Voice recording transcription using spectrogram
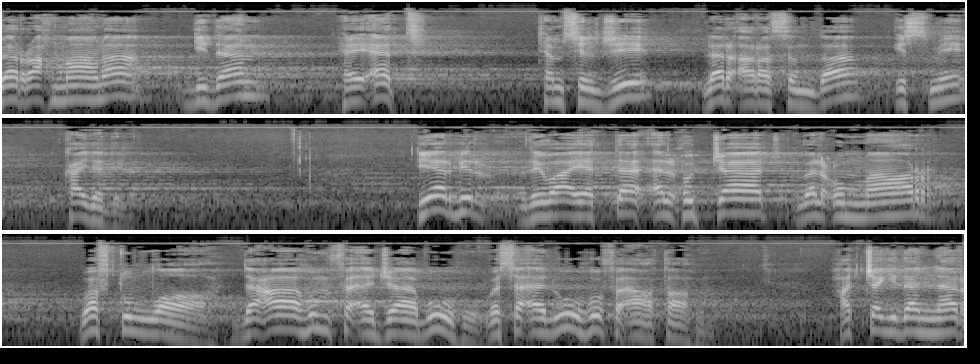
ve Rahman'a giden heyet temsilciler arasında ismi kaydedilir. Diğer bir rivayette el-huccac vel-ummar veftullah da'ahum fe'ecabuhu ve se'eluhu fe'atahum. Hacca gidenler,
